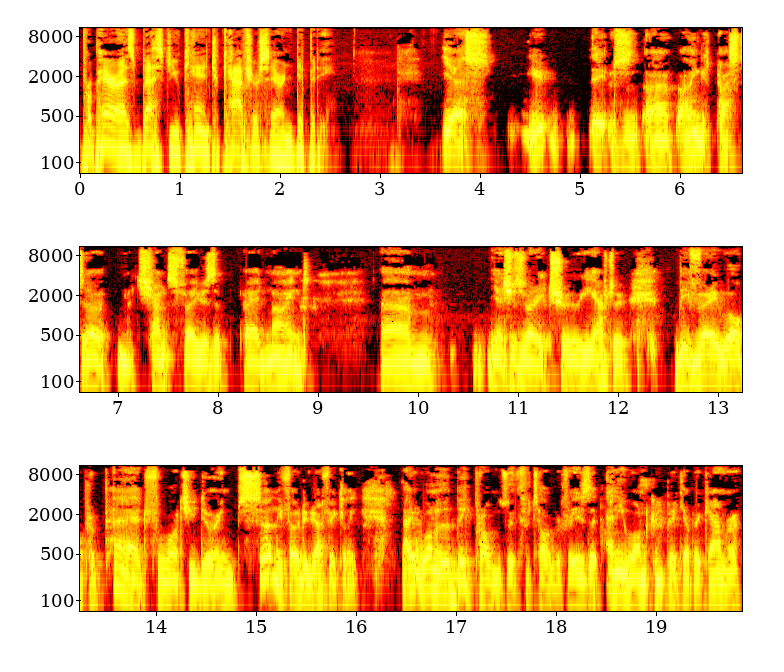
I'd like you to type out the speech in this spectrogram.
prepare as best you can to capture serendipity. Yes, you, it was. Uh, I think it's Pasteur chance favors a prepared mind. Um, is very true. You have to be very well prepared for what you're doing, certainly photographically. Think one of the big problems with photography is that anyone can pick up a camera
